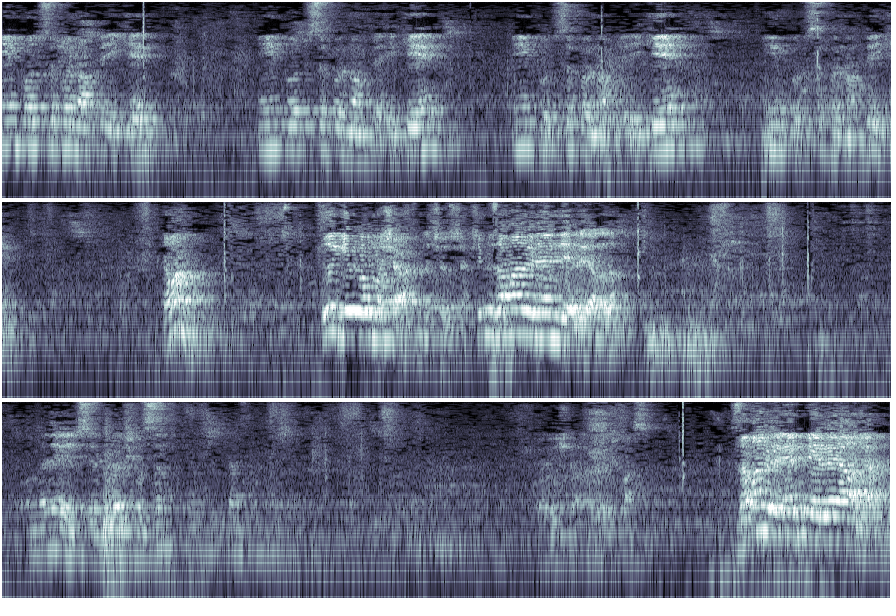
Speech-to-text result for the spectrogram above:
Input 0.2 Input 0.2 Input 0.2 Input 0.2 Tamam mı? Bu geri olma şartında çalışacak. Şimdi zaman verilerini devreye alalım. Onda ne verirsin karışmasın? Şöyle inşallah karışmaz. Zaman verilerini devreye alacağım.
